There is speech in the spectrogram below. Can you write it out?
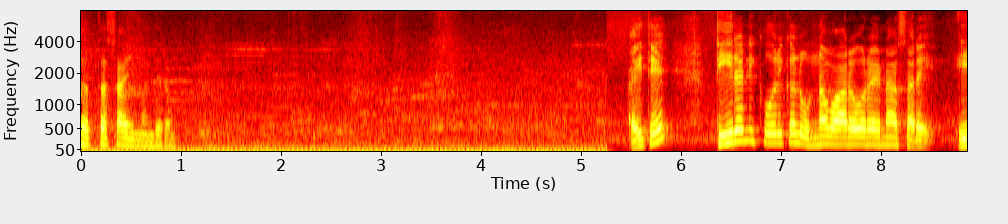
దత్తసాయి మందిరం. అయితే తీరని కోరికలు ఉన్నవారెవరైనా సరే ఈ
